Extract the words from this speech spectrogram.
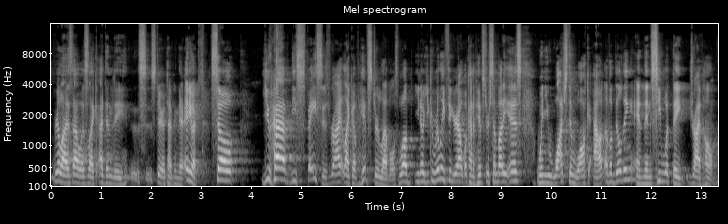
Realized I was like identity stereotyping there. Anyway, so you have these spaces, right, like of hipster levels. Well, you know, you can really figure out what kind of hipster somebody is when you watch them walk out of a building and then see what they drive home,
